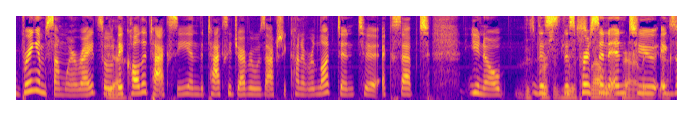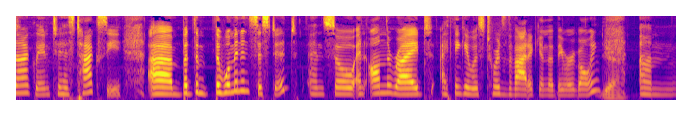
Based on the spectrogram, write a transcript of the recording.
bring him somewhere right so Yeah. they called a taxi and the taxi driver was actually kind of reluctant to accept you know this this person, this person into yes. exactly into his taxi um, but the the woman insisted and so and on the ride i think it was towards the vatican that they were going Yeah, um,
